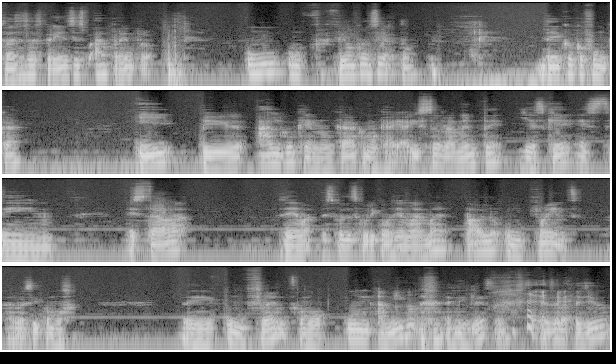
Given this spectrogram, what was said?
todas esas experiencias. Ah, por ejemplo, un, un, fui a un concierto de Coco Funka y viví algo que nunca como que había visto realmente. Y es que este estaba se llama después descubrí cómo se llamaba el man, Pablo un friend algo así como eh, un friend como un amigo en inglés ¿no? es el apellido.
